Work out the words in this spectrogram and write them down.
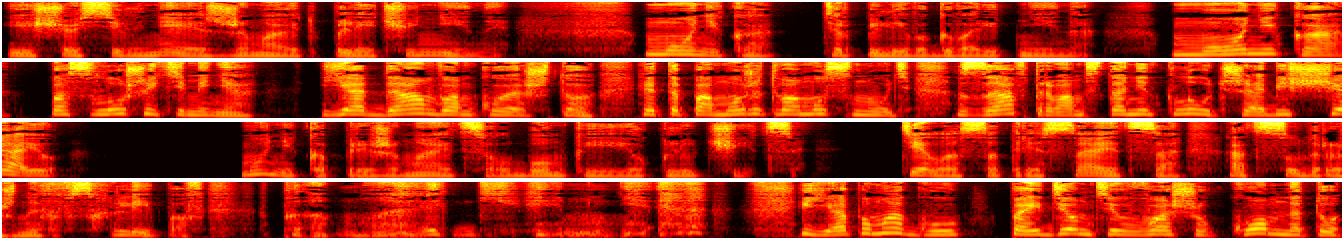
еще сильнее сжимают плечи Нины. «Моника», — терпеливо говорит Нина, — «Моника, послушайте меня. Я дам вам кое-что. Это поможет вам уснуть. Завтра вам станет лучше, обещаю». Моника прижимается лбом к ее ключице. Тело сотрясается от судорожных всхлипов. «Помоги мне!» «Я помогу. Пойдемте в вашу комнату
